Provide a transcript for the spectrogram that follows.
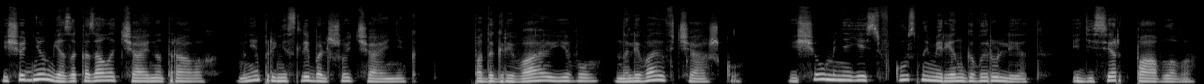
Еще днем я заказала чай на травах. Мне принесли большой чайник. Подогреваю его, наливаю в чашку. Еще у меня есть вкусный меренговый рулет и десерт Павлова.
